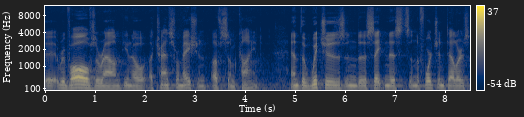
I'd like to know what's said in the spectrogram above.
uh, revolves around you know, a transformation of some kind. And the witches and the Satanists and the fortune tellers,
